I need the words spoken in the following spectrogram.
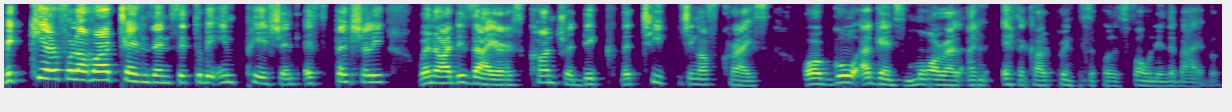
Be careful of our tendency to be impatient, especially when our desires contradict the teaching of Christ or go against moral and ethical principles found in the Bible.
